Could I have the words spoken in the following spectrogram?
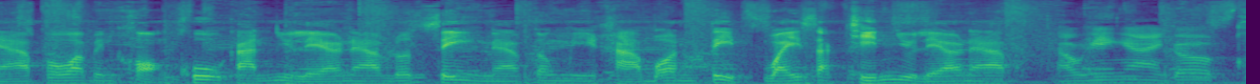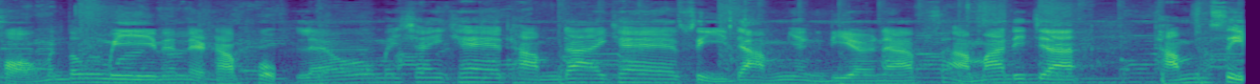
นะครับเพราะว่าเป็นของคู่กันอยู่แล้วนะครับรถซิ่งนะครับต้องมีคาร์บอนติดไว้สักชิ้นอยู่แล้วนะครับเอาง่ายๆ ก็ของมันต้องมีนั่นแหละครับผมแล้วไม่ใช่แค่ทำได้แค่สีดำอย่างเดียวนะครับ สามารถที่จะทำเป็นสี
